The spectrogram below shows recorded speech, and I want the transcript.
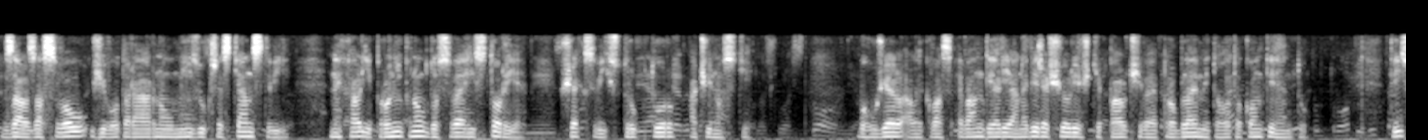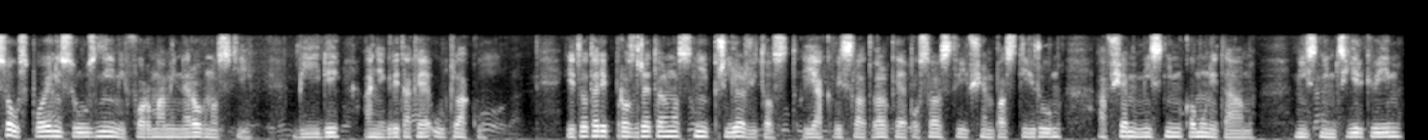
Vzal za svou životodárnou mízu křesťanství, nechal ji proniknout do své historie, všech svých struktur a činnosti. Bohužel ale kvas Evangelia nevyřešil ještě palčivé problémy tohoto kontinentu. Ty jsou spojeny s různými formami nerovností, bídy a někdy také útlaku. Je to tedy prozřetelnostní příležitost, jak vyslat velké poselství všem pastýřům a všem místním komunitám, místním církvím,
